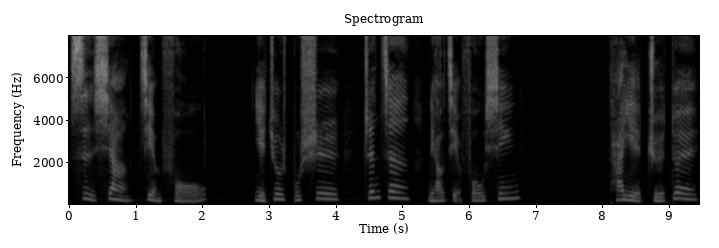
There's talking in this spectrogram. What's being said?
四相见佛。”也就不是真正了解佛心，他也绝对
